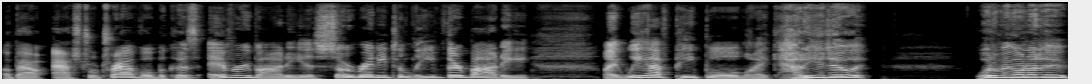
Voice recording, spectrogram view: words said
about astral travel because everybody is so ready to leave their body. Like we have people like, how do you do it? What are we going to do?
